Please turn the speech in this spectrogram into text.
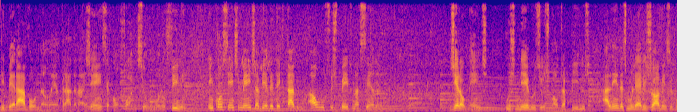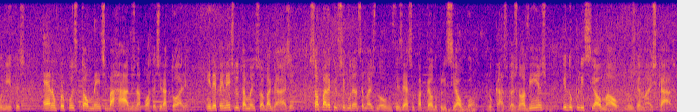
liberava ou não a entrada na agência conforme seu humor ou feeling, inconscientemente havia detectado algo suspeito na cena. Geralmente, os negros e os maltrapilhos, além das mulheres jovens e bonitas, eram propositalmente barrados na porta giratória, independente do tamanho de sua bagagem, só para que o segurança mais novo fizesse o papel do policial bom, no caso das novinhas, e do policial mau nos demais casos.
